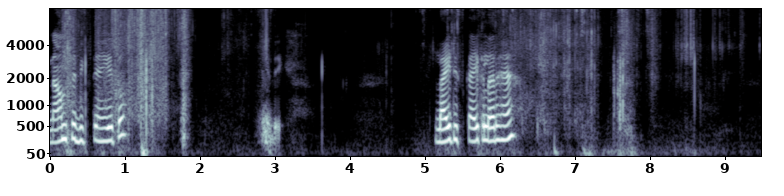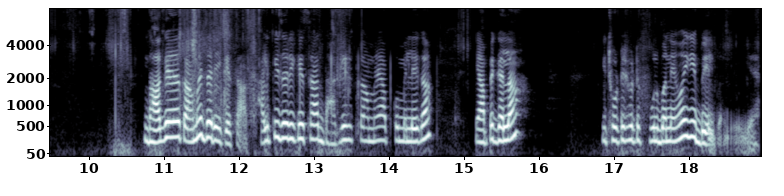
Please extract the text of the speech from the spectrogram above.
नाम से बिकते हैं ये तो ये देख लाइट स्काई कलर है। धागे का काम है जरी के साथ। हल्की जरी के साथ धागे का काम है, आपको मिलेगा। यहाँ पे गला, ये छोटे छोटे फूल बने हुए, ये बेल बनी हुई है।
